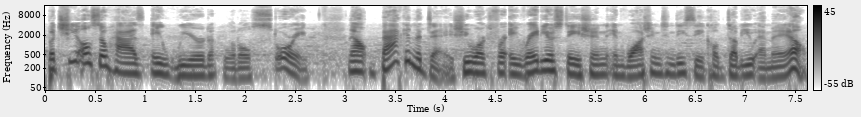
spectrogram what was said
but she also has a weird little story. Now, back in the day, she worked for a radio station in Washington, D.C. called WMAL.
